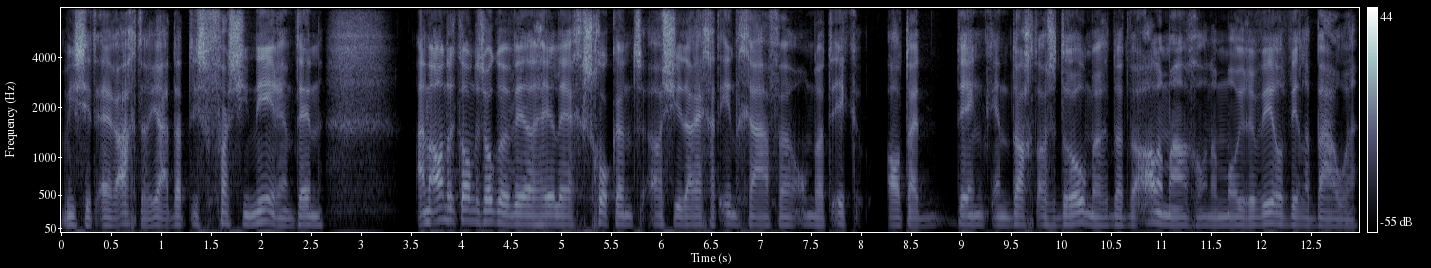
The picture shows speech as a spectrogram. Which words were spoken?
wie zit erachter. Ja, dat is fascinerend. En... Aan de andere kant is ook wel weer heel erg schokkend als je daar gaat ingraven, omdat ik altijd denk en dacht als dromer dat we allemaal gewoon een mooiere wereld willen bouwen.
